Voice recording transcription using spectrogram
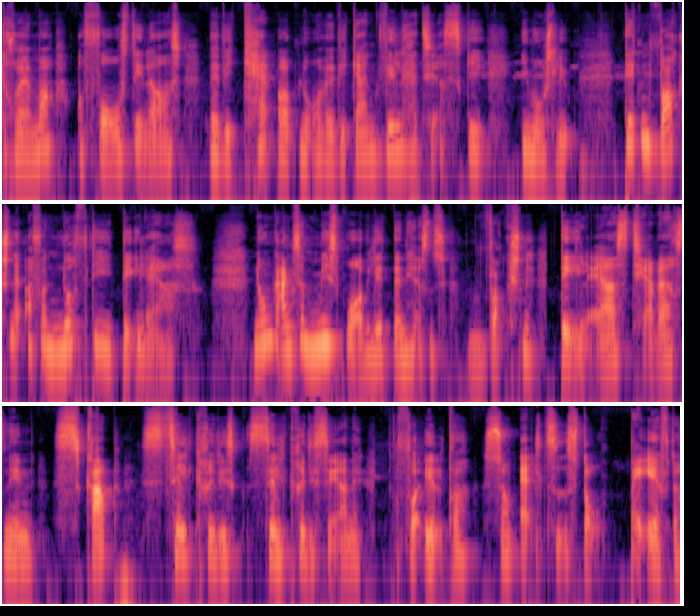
drømmer og forestiller os, hvad vi kan opnå og hvad vi gerne vil have til at ske i vores liv. Det er den voksne og fornuftige del af os. Nogle gange så misbruger vi lidt den her sådan, voksne del af os til at være sådan en skrab, selvkritisk, selvkritiserende forældre, som altid står bagefter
